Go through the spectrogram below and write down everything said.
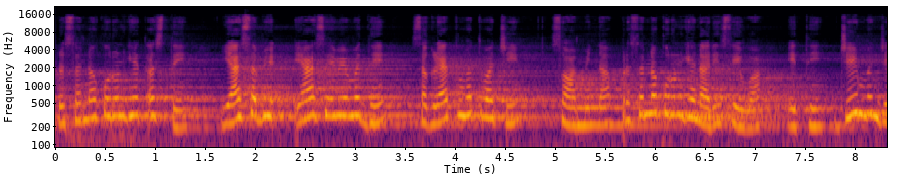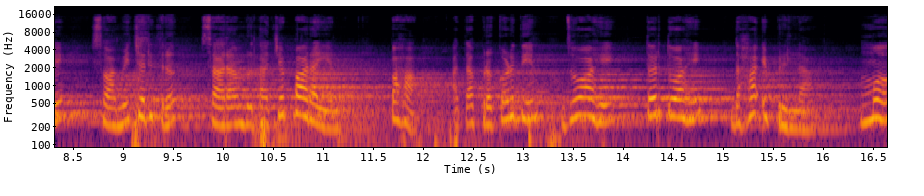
प्रसन्न करून घेत असते. या सभे या सेवेमध्ये सगळ्यात महत्त्वाची स्वामींना प्रसन्न करून घेणारी सेवा येथे जे म्हणजे स्वामी चरित्र सारामृताचे पारायण. पहा आता प्रकट दिन जो आहे तर तो आहे दहा एप्रिलला. मग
